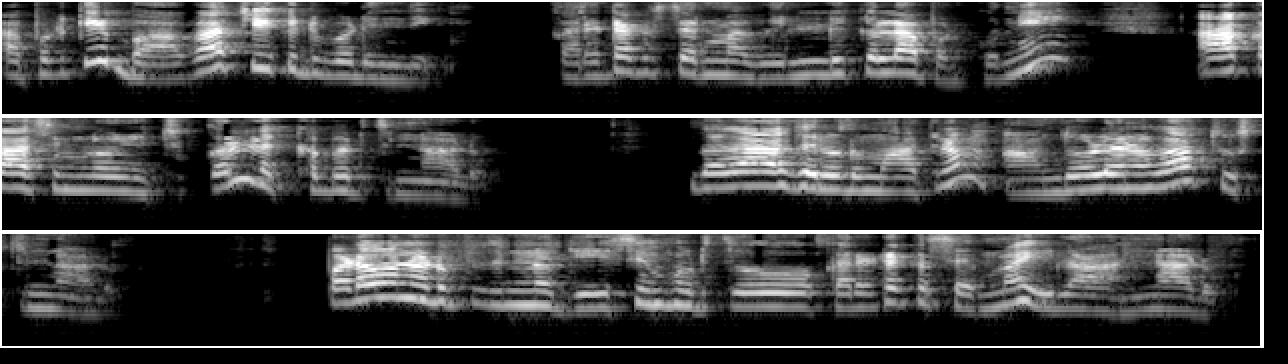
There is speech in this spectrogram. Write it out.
అప్పటికి బాగా చీకటి పడింది. కరటక శర్మ వెల్లికలా పడుకుని ఆకాశంలోని చుక్కలు లెక్కబెడుతున్నాడు. గదాధరుడు మాత్రం ఆందోళనగా చూస్తున్నాడు. పడవ నడుపుతున్న జయసింహుడితో కరటక శర్మ ఇలా అన్నాడు.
